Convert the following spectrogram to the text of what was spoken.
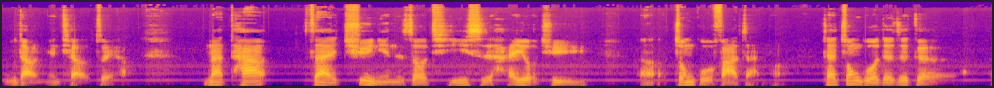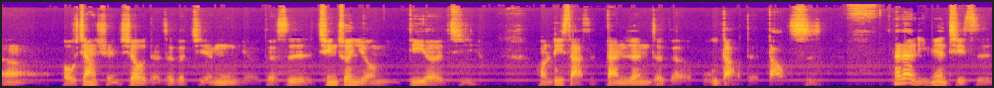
舞蹈里面跳的最好。那她在去年的时候，其实还有去呃中国发展哈，在中国的这个呃偶像选秀的这个节目，有一个是《青春有你》第二季哦，Lisa 是担任这个舞蹈的导师。那在里面其实，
